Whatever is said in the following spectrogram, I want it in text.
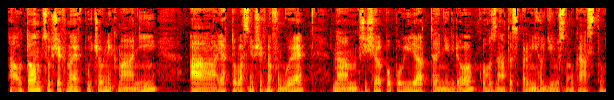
A o tom, co všechno je v půjčovně k mání a jak to vlastně všechno funguje, nám přišel popovídat někdo, koho znáte z prvního dílu Snowcastu.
